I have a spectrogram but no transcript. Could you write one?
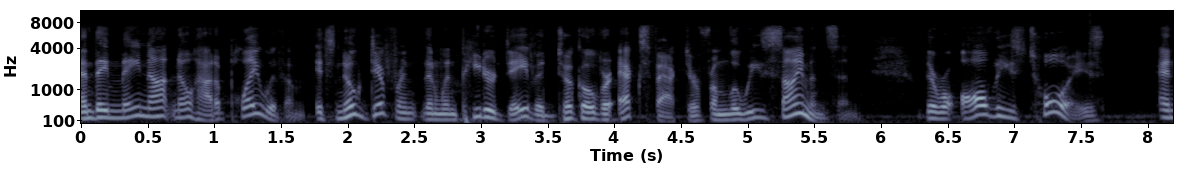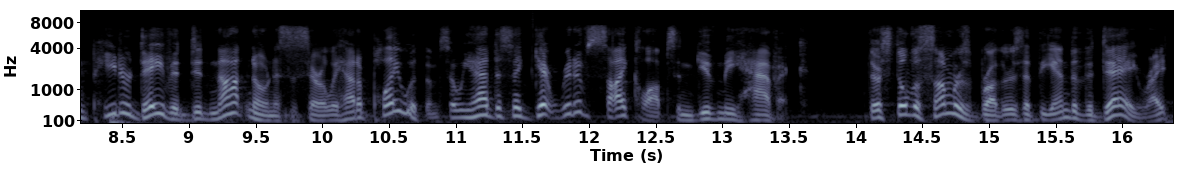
and they may not know how to play with them. It's no different than when Peter David took over X Factor from Louise Simonson. There were all these toys and Peter David did not know necessarily how to play with them. So he had to say, get rid of Cyclops and give me Havoc. They're still the Summers brothers at the end of the day, right?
